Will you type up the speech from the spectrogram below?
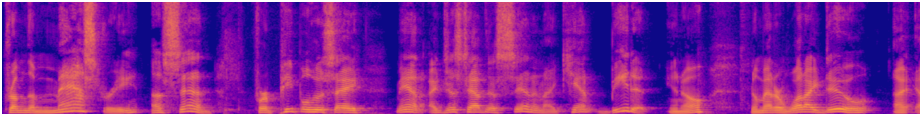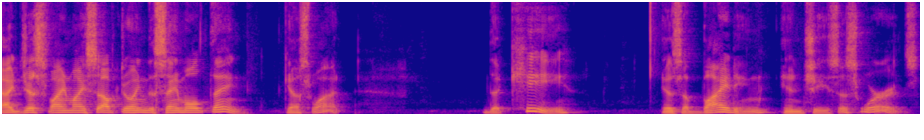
from the mastery of sin. For people who say, man, I just have this sin and I can't beat it, you know, no matter what I do, I, I just find myself doing the same old thing. Guess what? The key is abiding in Jesus' words.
